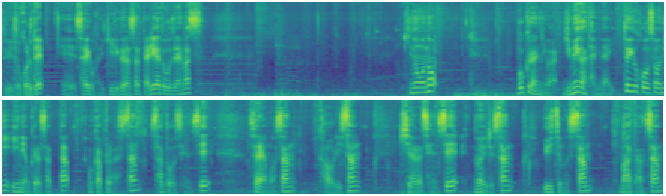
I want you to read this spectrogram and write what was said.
というところで、えー、最後まで聞いてくださってありがとうございます。昨日の僕らには夢が足りないという放送にいいねをくださった岡プラスさん佐藤先生さやもさんかおりさん木原先生ノエルさんゆいつむさんマータンさん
